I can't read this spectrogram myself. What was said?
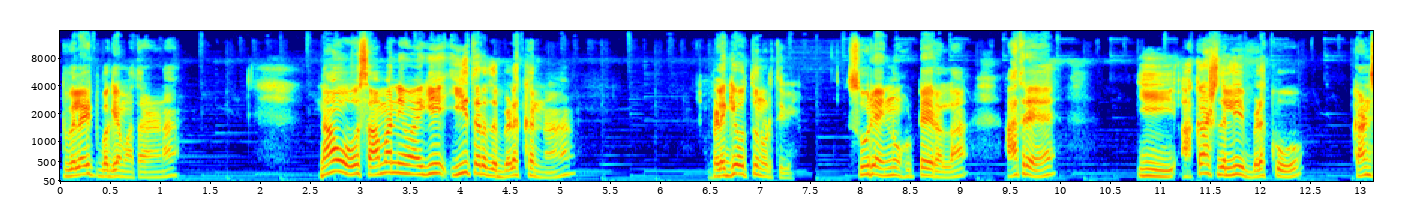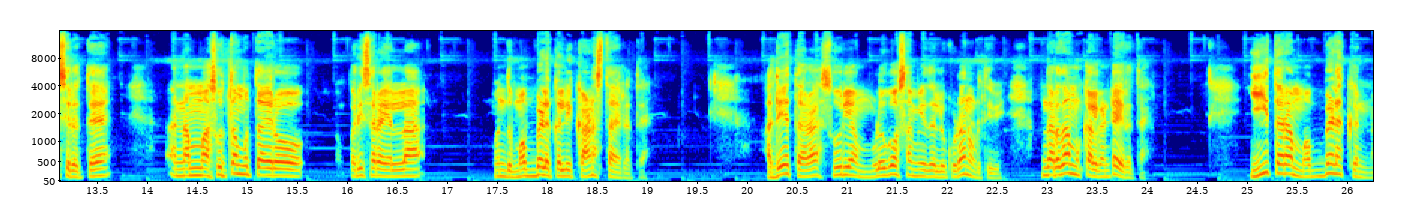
ಟ್ವಿಲೈಟ್ ಬಗ್ಗೆ ಮಾತಾಡೋಣ. ನಾವು ಸಾಮಾನ್ಯವಾಗಿ ಈ ಥರದ ಬೆಳಕನ್ನು ಬೆಳಗ್ಗೆ ಹೊತ್ತು ನೋಡ್ತೀವಿ. ಸೂರ್ಯ ಇನ್ನೂ ಹುಟ್ಟೇ ಇರಲ್ಲ. ಆದರೆ ಈ ಆಕಾಶದಲ್ಲಿ ಬೆಳಕು ಕಾಣಿಸಿರುತ್ತೆ. ನಮ್ಮ ಸುತ್ತಮುತ್ತ ಇರೋ ಪರಿಸರ ಎಲ್ಲ ಒಂದು ಮಬ್ಬೆಳಕಲ್ಲಿ ಕಾಣಿಸ್ತಾ ಇರುತ್ತೆ. ಅದೇ ಥರ ಸೂರ್ಯ ಮುಳುಗೋ ಸಮಯದಲ್ಲೂ ಕೂಡ ನೋಡ್ತೀವಿ. ಒಂದು ಅರ್ಧ ಮುಕ್ಕಾಲು ಗಂಟೆ ಇರುತ್ತೆ. ಈ ಥರ ಮಬ್ಬೆಳಕನ್ನ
